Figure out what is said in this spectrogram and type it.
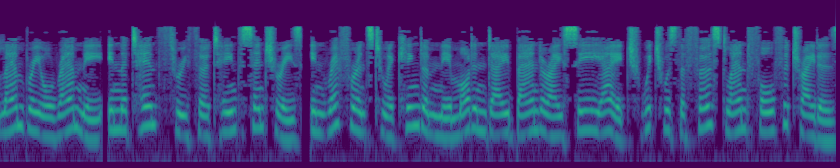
Lambri or Ramni in the 10th through 13th centuries, in reference to a kingdom near modern-day Banda Aceh which was the first landfall for traders.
